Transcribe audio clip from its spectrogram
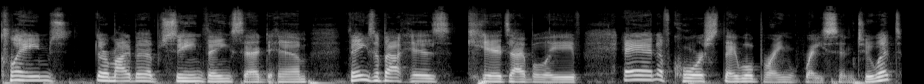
claims there might have been obscene things said to him, things about his kids, I believe. And of course, they will bring race into it.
